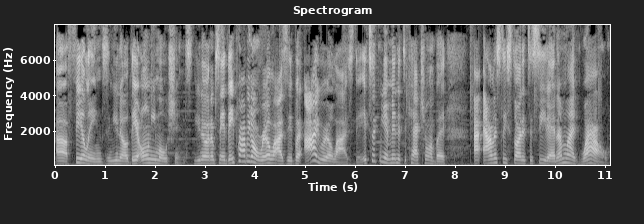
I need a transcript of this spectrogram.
uh, feelings and you know their own emotions. You know what I'm saying? They probably don't realize it, but I realized it. It took me a minute to catch on, but I honestly started to see that, and I'm like, wow.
